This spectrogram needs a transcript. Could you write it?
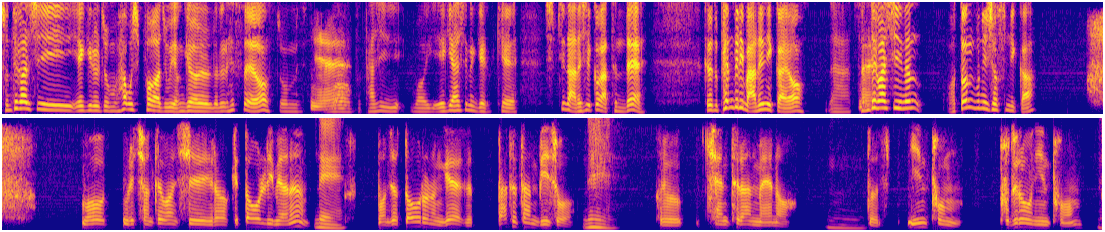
전태관 씨 얘기를 좀 하고 싶어가지고 연결을 했어요. 좀 예. 뭐 다시 뭐 얘기하시는 게 그렇게 쉽지는 않으실 것 같은데 그래도 팬들이 많으니까요. 아, 전태관 네. 씨는 어떤 분이셨습니까? 뭐 우리 전태관 씨 이렇게 떠올리면은 네. 먼저 떠오르는 게 그 따뜻한 미소, 네. 그리고 젠틀한 매너, 음. 또 인품, 부드러운 인품 네.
